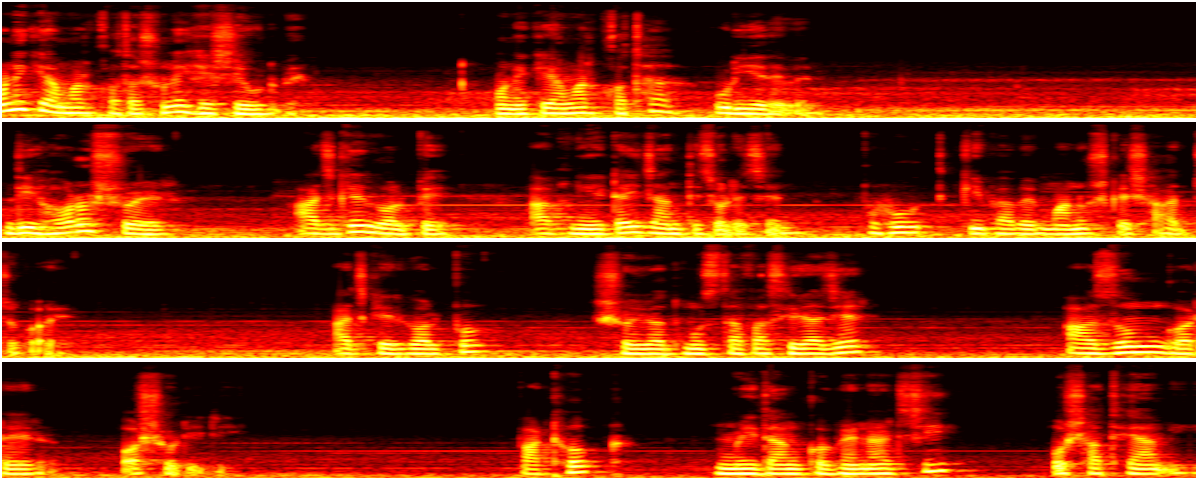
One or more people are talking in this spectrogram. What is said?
অনেকে আমার কথা শুনে হেসে উঠবেন। অনেকে আমার কথা উড়িয়ে দেবেন। দি হরর শোয়ের আজকের গল্পে আপনি এটাই জানতে চলেছেন ভূত কীভাবে মানুষকে সাহায্য করে। আজকের গল্প সৈয়দ মুস্তাফা সিরাজের আজমগড়ের অশরীরী। পাঠক মৃদাঙ্ক ব্যানার্জি ও সাথে আমি,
